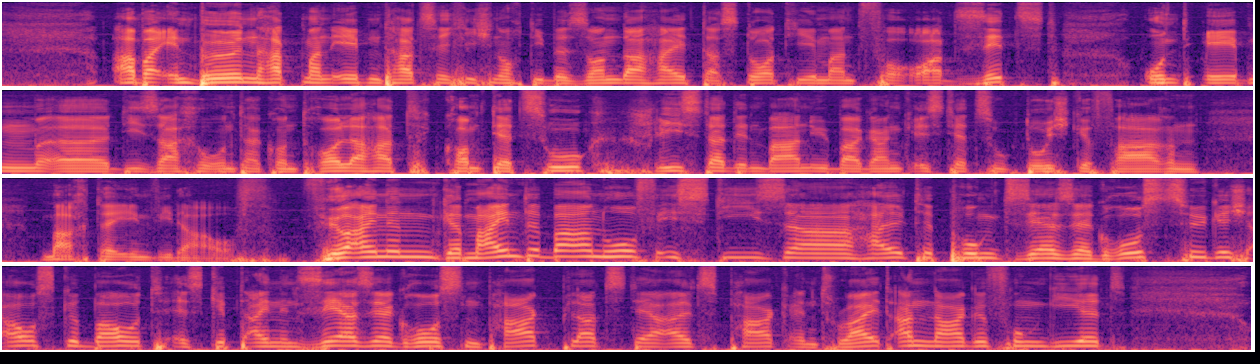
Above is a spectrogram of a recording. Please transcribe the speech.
Aber in Böen hat man eben tatsächlich noch die Besonderheit, dass dort jemand vor Ort sitzt und eben äh, die Sache unter Kontrolle hat. Kommt der Zug, schließt er den Bahnübergang, ist der Zug durchgefahren, macht er ihn wieder auf. Für einen Gemeindebahnhof ist dieser Haltepunkt sehr, sehr großzügig ausgebaut. Es gibt einen sehr, sehr großen Parkplatz, der als Park-and-Ride-Anlage fungiert.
